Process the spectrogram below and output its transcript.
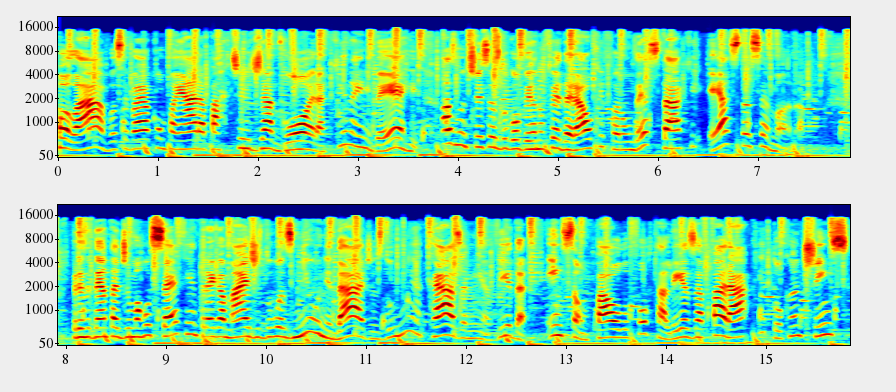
Olá, você vai acompanhar a partir de agora, aqui na NBR, as notícias do governo federal que foram destaque esta semana. Presidenta Dilma Rousseff entrega mais de duas mil unidades do Minha Casa Minha Vida em São Paulo, Fortaleza, Pará e Tocantins.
